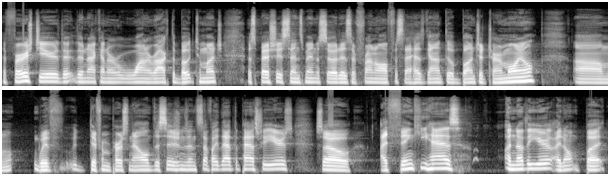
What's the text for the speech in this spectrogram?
the first year they're, they're not going to want to rock the boat too much, especially since Minnesota is a front office that has gone through a bunch of turmoil um, with different personnel decisions and stuff like that the past few years. So I think he has another year. I don't, but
